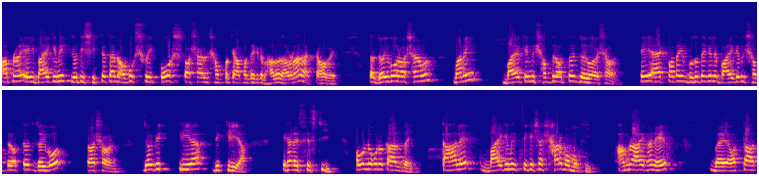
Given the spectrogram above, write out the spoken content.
আপনারা এই বায়োকেমিক যদি শিখতে চান, অবশ্যই কোষ রসায়ন সম্পর্কে আপনাদের একটা ভালো ধারণা রাখতে হবে। তো জৈব রসায়ন মানেই বায়োকেমিক শব্দের অর্থ হচ্ছে জৈব রসায়ন। এই এক কথাই বোঝাতে গেলে বায়োকেমিক শব্দের অর্থ হচ্ছে জৈব রসায়ন। জৈবিক ক্রিয়া, বিক্রিয়া, এখানে সৃষ্টি, অন্য কোনো কাজ নাই। তাহলে বায়োকেমিক চিকিৎসার সারমর্ম কি? আমরা এখানে অর্থাৎ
